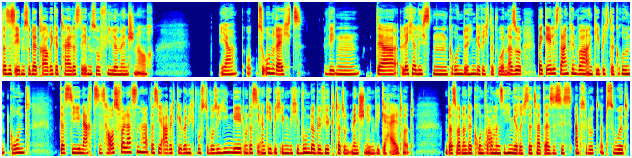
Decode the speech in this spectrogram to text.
Das ist eben so der traurige Teil, dass da eben so viele Menschen auch ja zu Unrecht wegen der lächerlichsten Gründe hingerichtet wurden. Also bei Galis Duncan war angeblich der Grund, dass sie nachts das Haus verlassen hat, dass ihr Arbeitgeber nicht wusste, wo sie hingeht und dass sie angeblich irgendwelche Wunder bewirkt hat und Menschen irgendwie geheilt hat. Und das war dann der Grund, warum man sie hingerichtet hat. Also es ist absolut absurd,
